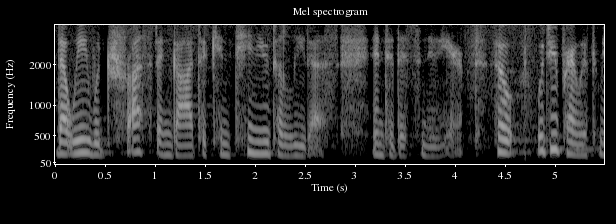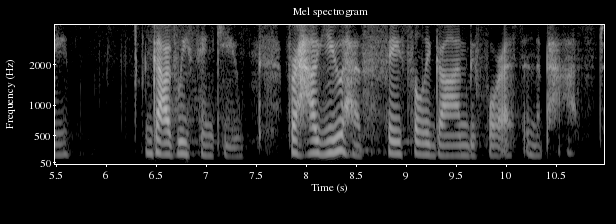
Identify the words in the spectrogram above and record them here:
that we would trust in God to continue to lead us into this new year. So, would you pray with me? God, we thank you for how you have faithfully gone before us in the past.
